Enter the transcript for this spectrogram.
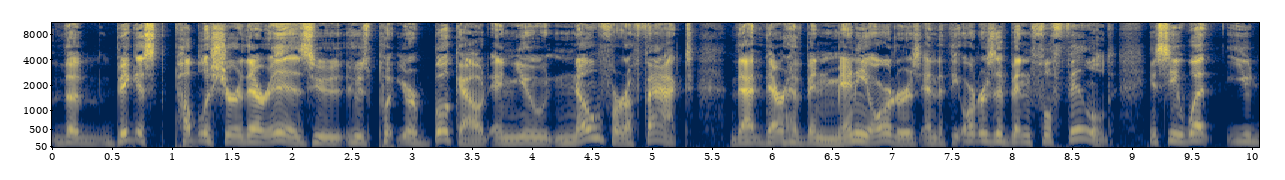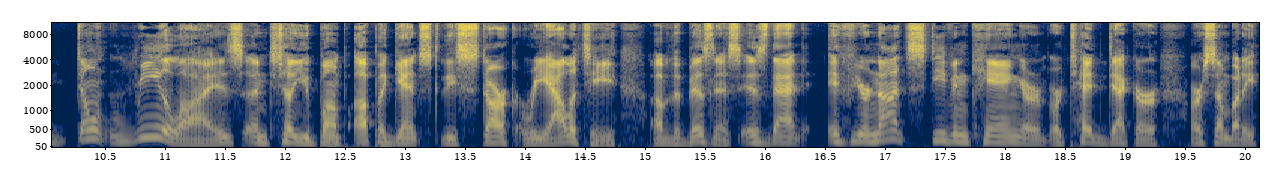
the biggest publisher there is who, who's put your book out, and you know for a fact that there have been many orders and that the orders have been fulfilled. You see, what you don't realize until you bump up against the stark reality of the business is that if you're not Stephen King or, or Ted Dekker or somebody,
